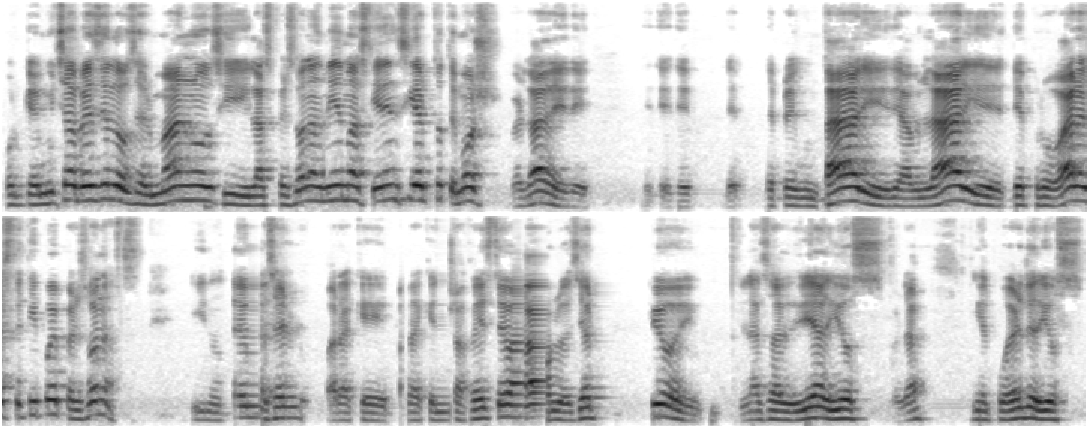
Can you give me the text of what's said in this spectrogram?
porque muchas veces los hermanos y las personas mismas tienen cierto temor, ¿verdad? De, de, de preguntar y de hablar y de, probar a este tipo de personas. Y no debemos hacerlo para que, para que nuestra fe esté bajo, lo decía en, la sabiduría de Dios, ¿verdad? En el poder de Dios.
